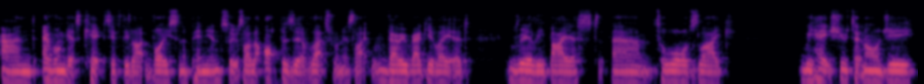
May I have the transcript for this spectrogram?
and everyone gets kicked if they like voice an opinion. So it's like the opposite of Let's Run. It's like very regulated, really biased um, towards like we hate shoe technology.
